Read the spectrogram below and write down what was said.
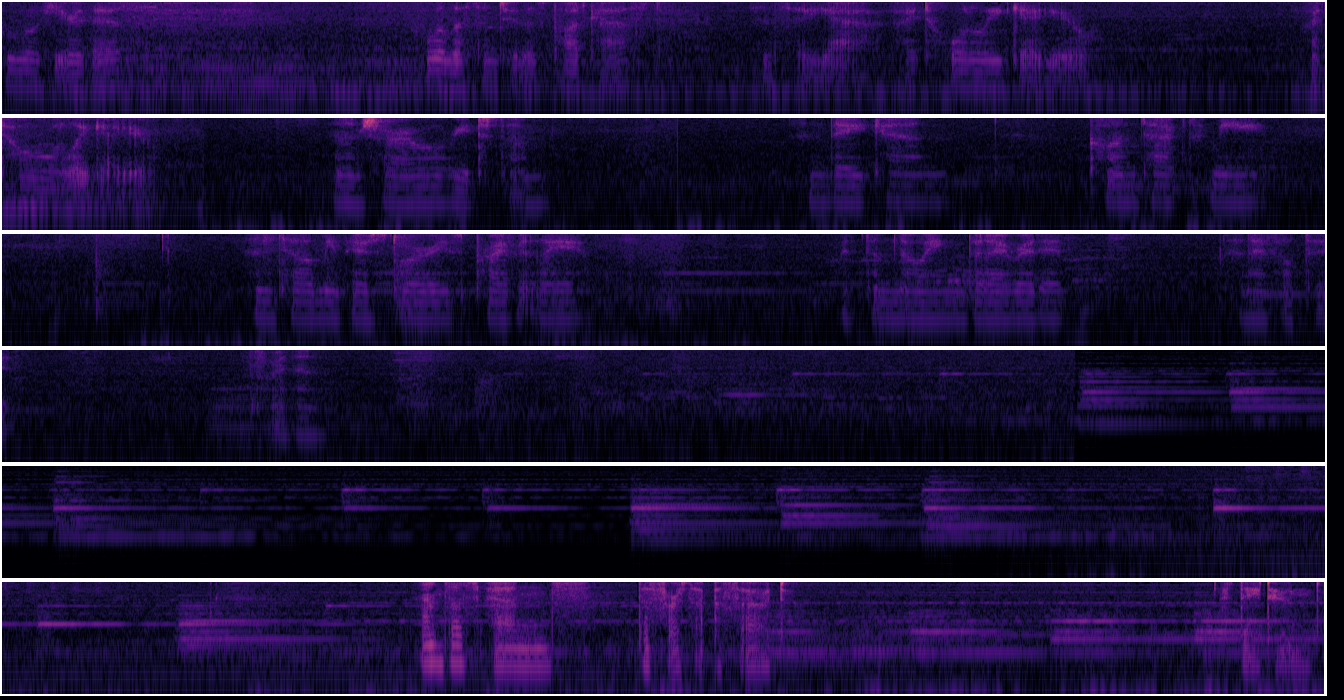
who will hear this, who will listen to this podcast and say, Yeah, I totally get you. I totally get you. And I'm sure I will reach them. And they can contact me and tell me their stories privately with them knowing that I read it and I felt it for them. And thus ends the first episode. Stay tuned.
